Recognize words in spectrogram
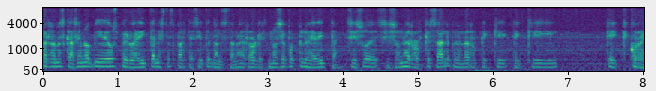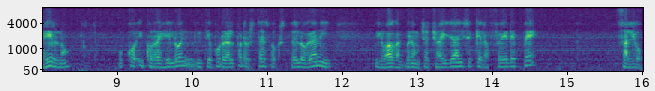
personas que hacen los videos pero editan estas partecitas donde están los errores. No sé por qué los editan. Si eso es, si es un error que sale, pero es un error que, que, que, que, hay que corregir, ¿no? y corregirlo en, tiempo real para ustedes, para que ustedes lo vean y, y lo hagan. Bueno muchachos, ahí ya dice que la FRP salió.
